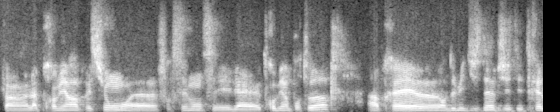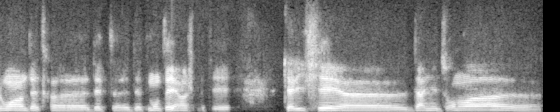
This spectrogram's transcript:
Enfin, la première impression, euh, forcément, c'est trop bien pour toi. Après, en 2019, j'étais très loin d'être, d'être, d'être monté. Hein. Je m'étais qualifié dernier tournoi.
